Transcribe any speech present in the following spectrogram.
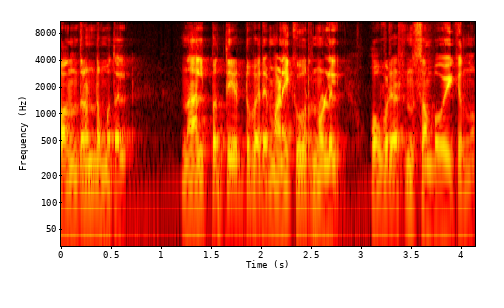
പന്ത്രണ്ട് മുതൽ നാൽപ്പത്തിയെട്ട് വരെ മണിക്കൂറിനുള്ളിൽ ഓവുലേഷൻ സംഭവിക്കുന്നു.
